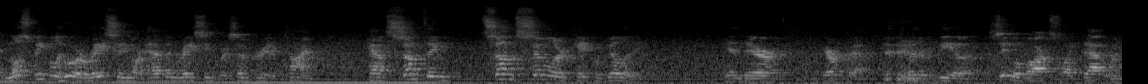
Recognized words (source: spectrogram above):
And most people who are racing or have been racing for some period of time have something, some similar capability in their aircraft, whether it be a, single box like that one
